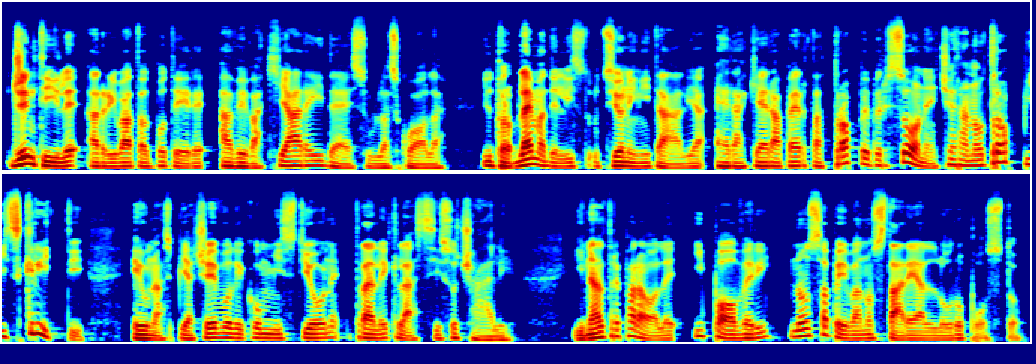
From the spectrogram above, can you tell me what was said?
Gentile, arrivato al potere, aveva chiare idee sulla scuola. Il problema dell'istruzione in Italia era che era aperta a troppe persone, c'erano troppi iscritti e una spiacevole commistione tra le classi sociali. In altre parole, i poveri non sapevano stare al loro posto.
